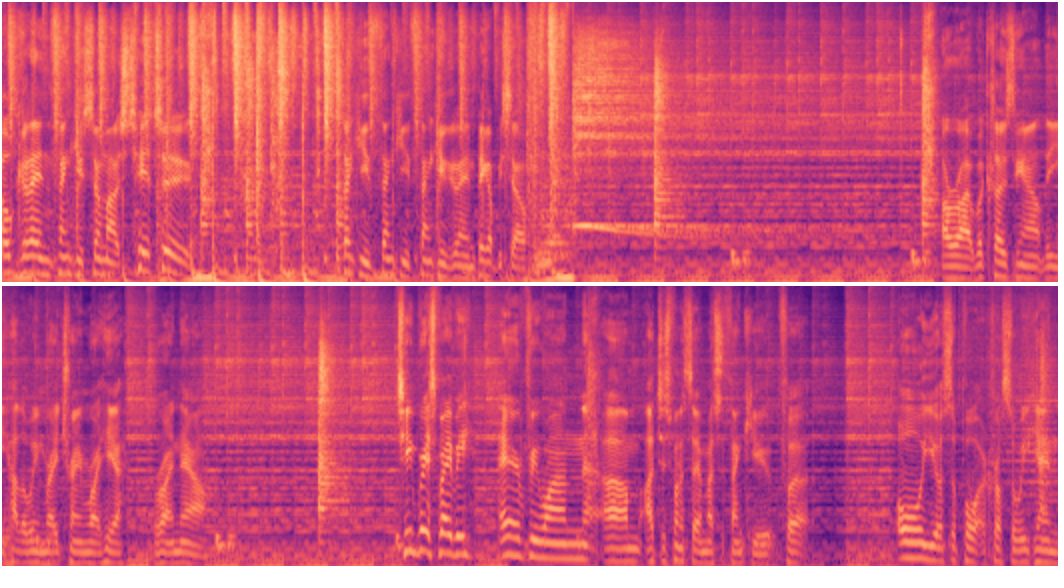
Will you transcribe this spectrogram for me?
Yo, Glenn, thank you so much. Tier two. Thank you, thank you, thank you, Glenn. Big up yourself. All right, we're closing out the Halloween raid train right here, right now. Team Brisk, baby. Everyone. Um, I just want to say a massive thank you for all your support across the weekend.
